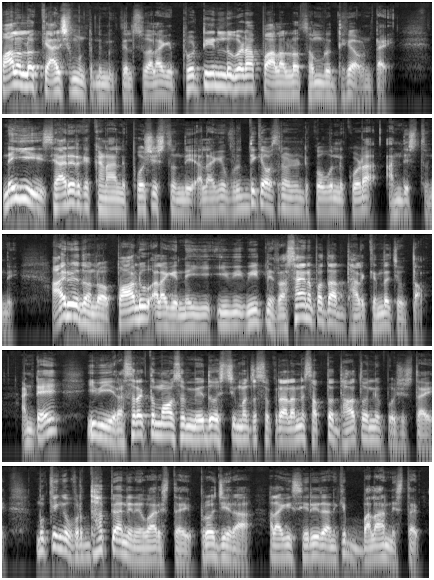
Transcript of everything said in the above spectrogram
పాలలో కాల్షియం ఉంటుంది మీకు తెలుసు. అలాగే ప్రోటీన్లు కూడా పాలలో సమృద్ధిగా ఉంటాయి. నెయ్యి శారీరక కణాలను పోషిస్తుంది అలాగే వృద్ధికి అవసరమైనటువంటి కొవ్వుల్ని కూడా అందిస్తుంది. ఆయుర్వేదంలో పాలు అలాగే నెయ్యి ఇవి వీటిని రసాయన పదార్థాల కింద చెబుతాం. అంటే ఇవి రసరక్త మాంసం మేధోస్తి మంచ శుక్రాలన్నీ సప్త ధాతువుల్ని పోషిస్తాయి. ముఖ్యంగా వృద్ధాప్యాన్ని నివారిస్తాయి. ప్రోజీరా అలాగే శరీరానికి బలాన్ని ఇస్తాయి.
